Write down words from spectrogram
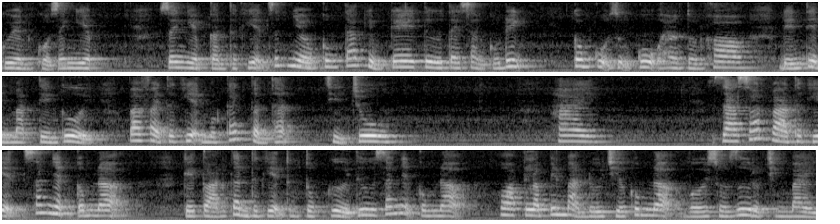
quyền của doanh nghiệp. Doanh nghiệp cần thực hiện rất nhiều công tác kiểm kê từ tài sản cố định, công cụ dụng cụ hàng tồn kho đến tiền mặt tiền gửi và phải thực hiện một cách cẩn thận, chỉn chu. 2. Ra soát và thực hiện xác nhận công nợ. Kế toán cần thực hiện thủ tục gửi thư xác nhận công nợ hoặc lập biên bản đối chiếu công nợ với số dư được trình bày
